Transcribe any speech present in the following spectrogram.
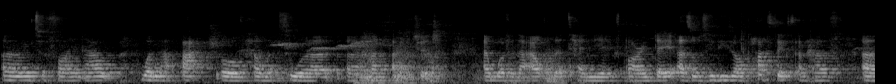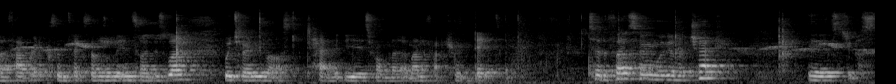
um, to find out when that batch of helmets were uh, manufactured and whether they're out their 10 year expiry date, as obviously these are plastics and have uh, fabrics and textiles on the inside as well, which only last 10 years from their manufacturing date. So the first thing we're going to check is just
